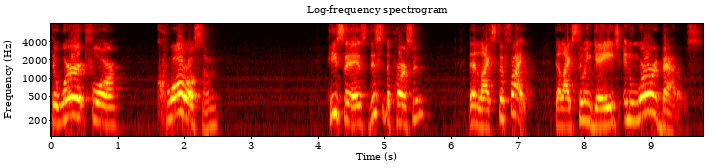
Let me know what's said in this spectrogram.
the word for quarrelsome, he says this is the person that likes to fight, that likes to engage in word battles.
